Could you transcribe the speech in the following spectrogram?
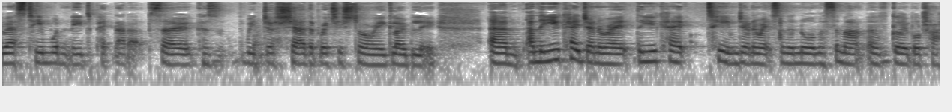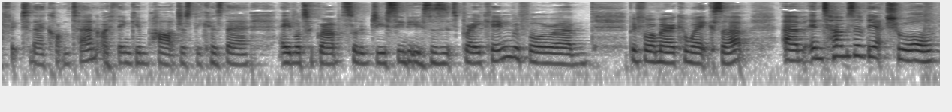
US team wouldn't need to pick that up. So because we just share the British story globally. Um, and the UK generate the UK team generates an enormous amount of global traffic to their content. I think in part just because they're able to grab sort of juicy news as it's breaking before um, before America wakes up. Um, in terms of the actual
